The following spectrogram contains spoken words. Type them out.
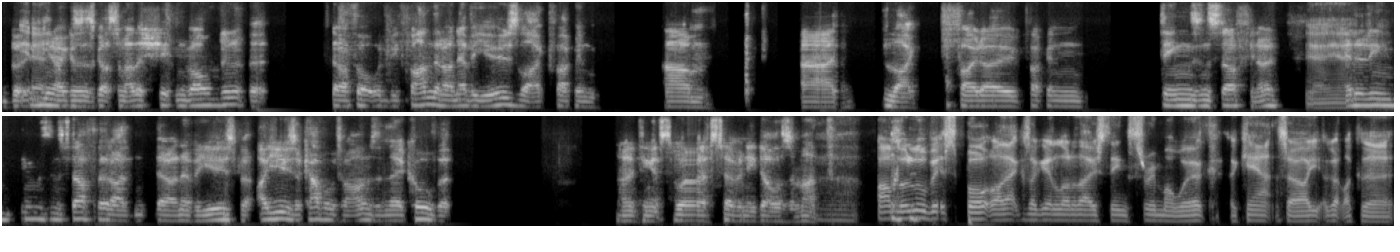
but yeah. you know, because it's got some other shit involved in it that that I thought would be fun that I never use, like fucking, um, uh, like photo fucking things and stuff, you know. Yeah, yeah. Editing things and stuff that I that I never use, but I use a couple times and they're cool, but I don't think it's worth seventy dollars a month. I'm a little bit sport like that because I get a lot of those things through my work account. So I, I got like the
